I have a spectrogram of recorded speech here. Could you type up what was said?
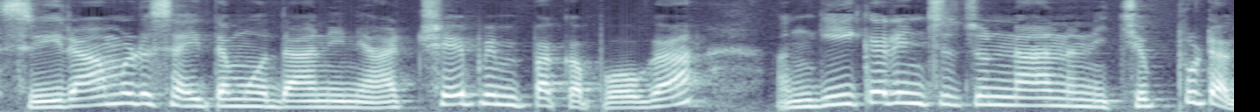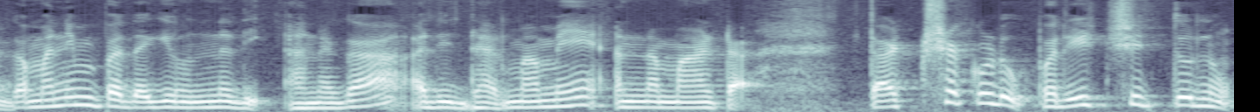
శ్రీరాముడు సైతము దానిని ఆక్షేపింపకపోగా అంగీకరించుచున్నానని చెప్పుట గమనింపదగి ఉన్నది. అనగా అది ధర్మమే అన్నమాట. తక్షకుడు పరీక్షిత్తును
